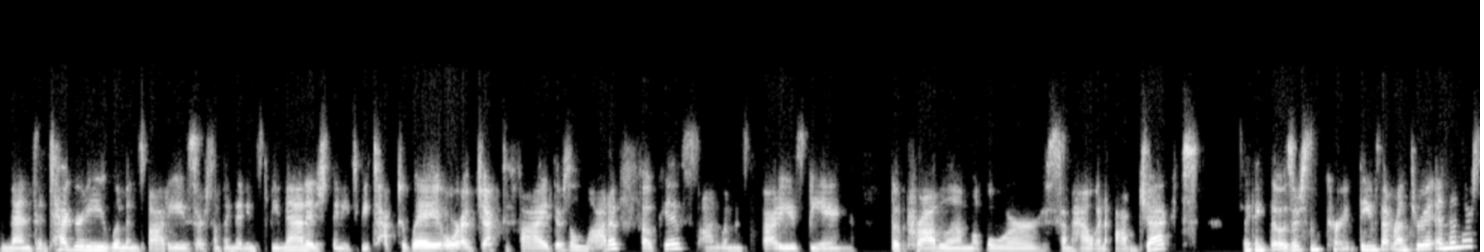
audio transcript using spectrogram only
men's integrity. Women's bodies are something that needs to be managed, they need to be tucked away or objectified. There's a lot of focus on women's bodies being the problem or somehow an object. So I think those are some current themes that run through it. And then there's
